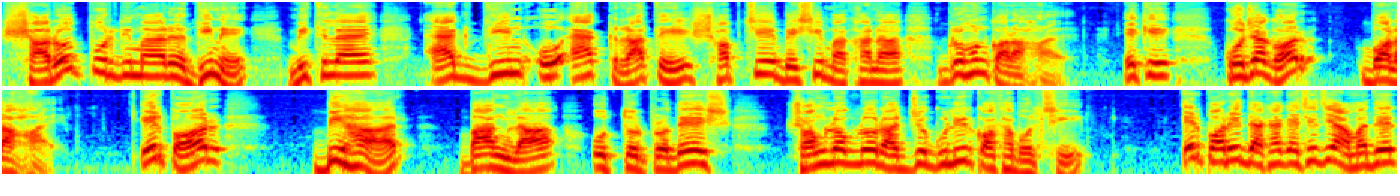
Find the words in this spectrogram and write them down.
শারদ পূর্ণিমার দিনে মিথিলায় একদিন ও এক রাতে সবচেয়ে বেশি মাখানা গ্রহণ করা হয়। একে কোজাগর বলা হয়। এরপর বিহার, বাংলা, উত্তরপ্রদেশ সংলগ্ন রাজ্যগুলির কথা বলছি। এরপরে দেখা গেছে যে আমাদের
